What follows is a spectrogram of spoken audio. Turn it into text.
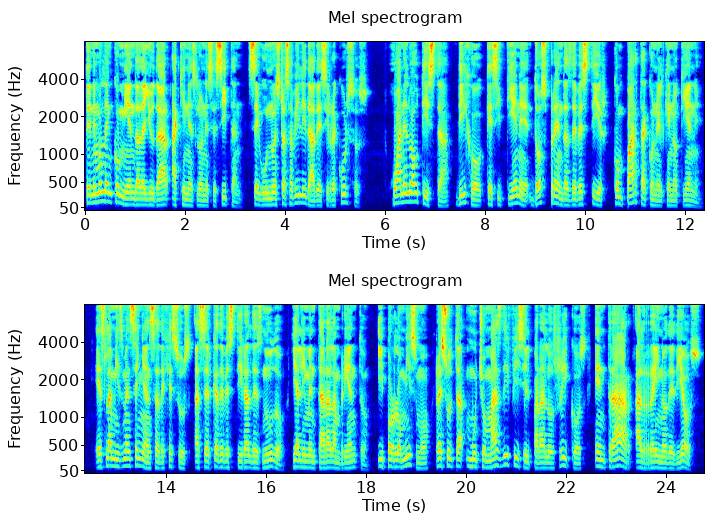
tenemos la encomienda de ayudar a quienes lo necesitan, según nuestras habilidades y recursos. Juan el Bautista dijo que si tiene dos prendas de vestir, comparta con el que no tiene. Es la misma enseñanza de Jesús acerca de vestir al desnudo y alimentar al hambriento, y por lo mismo resulta mucho más difícil para los ricos entrar al reino de Dios,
